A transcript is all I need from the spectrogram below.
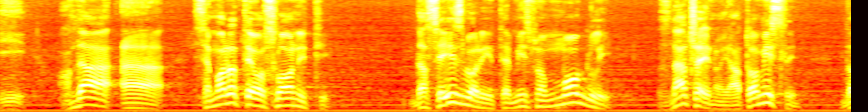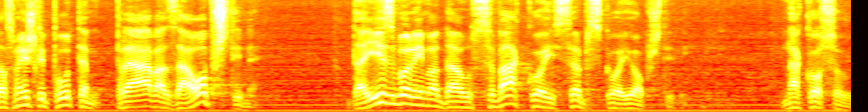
I onda a, se morate osloniti da se izborite. Mi smo mogli, značajno, ja to mislim, da smo išli putem prava za opštine, da izborimo da u svakoj srpskoj opštini na Kosovu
